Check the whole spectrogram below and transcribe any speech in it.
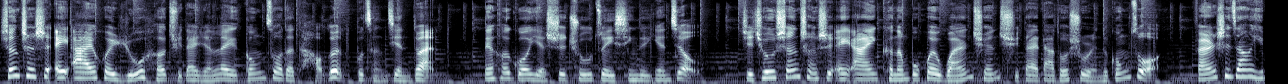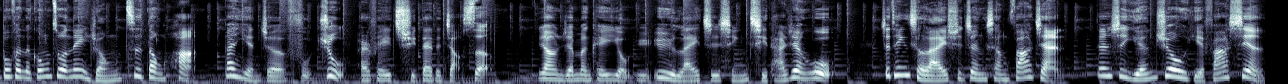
生成式 AI 会如何取代人类工作的讨论不曾间断。联合国也释出最新的研究，指出生成式 AI 可能不会完全取代大多数人的工作，反而是将一部分的工作内容自动化，扮演着辅助而非取代的角色，让人们可以有余裕来执行其他任务。这听起来是正向发展，但是研究也发现。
